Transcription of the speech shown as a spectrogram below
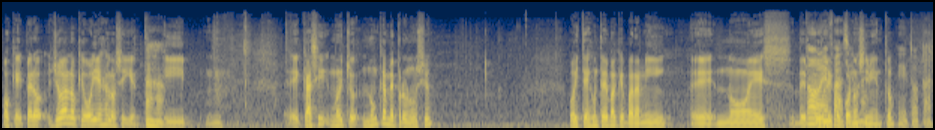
Ok, pero yo a lo que voy es a lo siguiente. Y mm, eh, casi, mucho, nunca me pronuncio. Oíste, es un tema que para mí eh, no es de público conocimiento. Sí, total.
